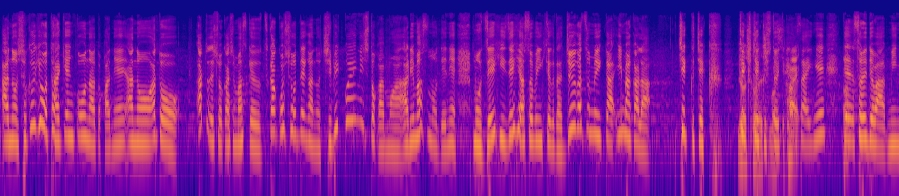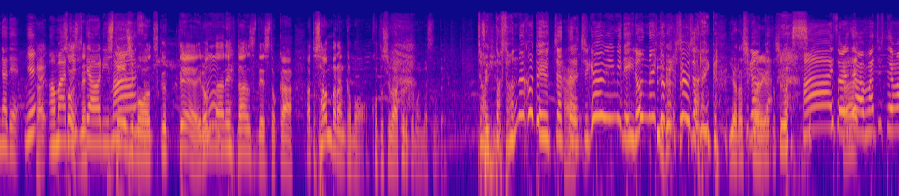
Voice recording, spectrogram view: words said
あの職業体験コーナーとかねあのあと後で紹介しますけど塚越商店街のちびっこ縁日とかもありますのでねもうぜひぜひ遊びに来てください。10月6日今からチェックチェックチェックチェックしといてくださいね、でそれではみんなでね、はい。お待ちしております。ね、ステージも作っていろんなね、ダンスですとかあとサンバなんかも今年は来ると思いますのでちょっとそんなこと言っちゃったら違う意味でいろんな人が来ちゃうじゃないか。よろしくお願いいたします。はいそれではお待ちしてます、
